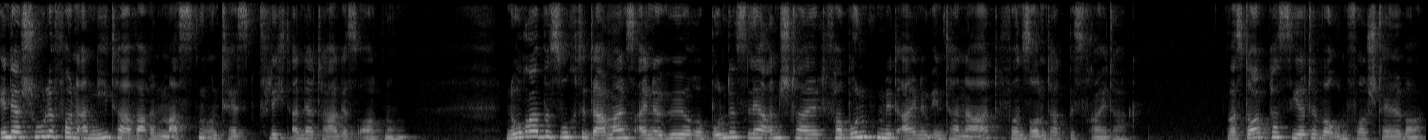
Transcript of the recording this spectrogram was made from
In der Schule von Anita waren Masken- und Testpflicht an der Tagesordnung. Nora besuchte damals eine höhere Bundeslehranstalt, verbunden mit einem Internat von Sonntag bis Freitag. Was dort passierte, war unvorstellbar.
